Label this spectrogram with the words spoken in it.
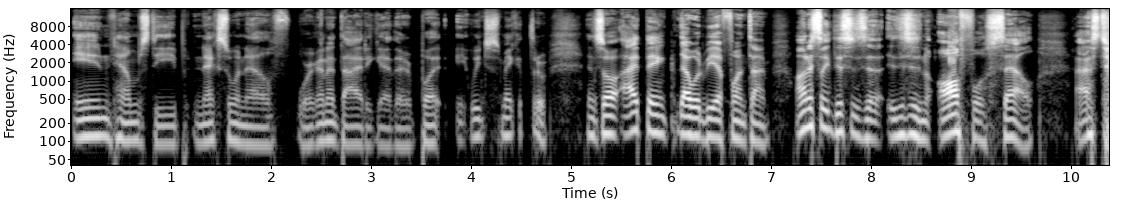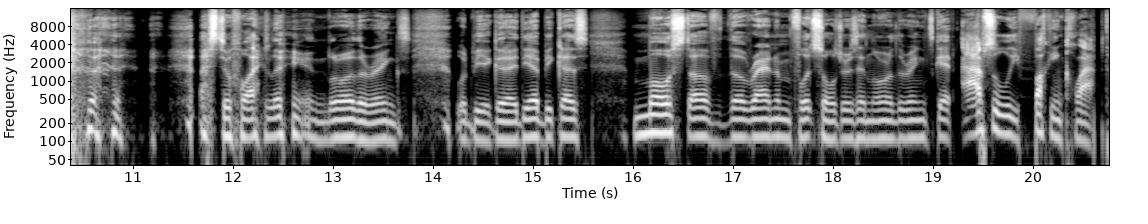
in Helm's Deep next to an elf. We're gonna die together, but we just make it through. And so I think that would be a fun time. Honestly, this is a this is an awful sell as to as to why living in Lord of the Rings would be a good idea because most of the random foot soldiers in Lord of the Rings get absolutely fucking clapped.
